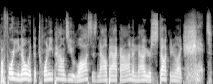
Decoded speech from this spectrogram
before you know it, the 20 pounds you lost is now back on. And now you're stuck and you're like, shit,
